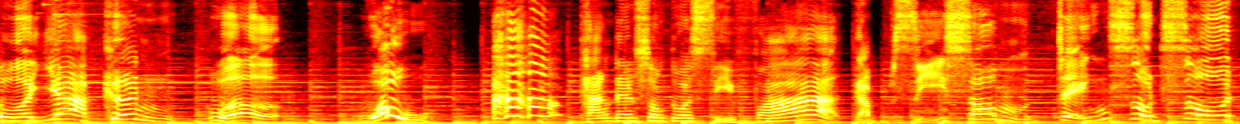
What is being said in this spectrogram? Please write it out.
ตัวยากขึ้นว้าวว้าว ทางเดินทรงตัวสีฟ้ากับสีส้ม เจ๋งสุดๆ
